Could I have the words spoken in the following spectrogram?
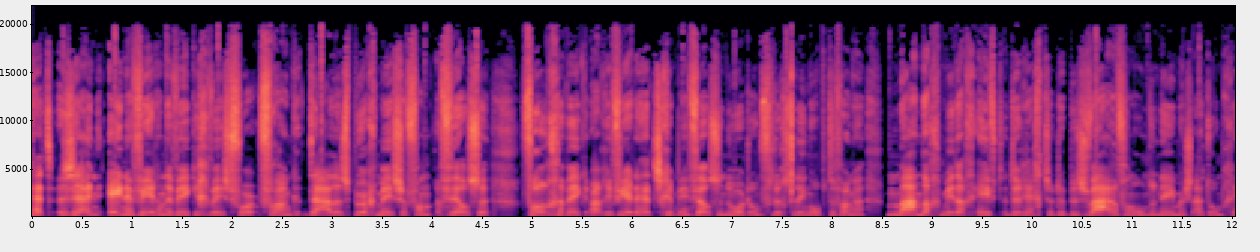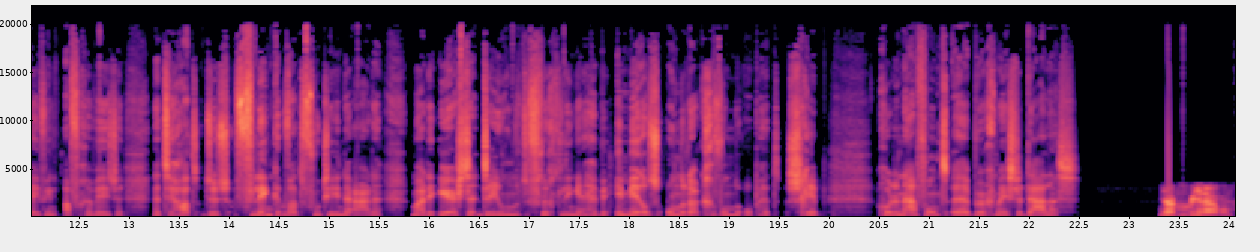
Het zijn enerverende weken geweest voor Frank Dales, burgemeester van Velsen. Vorige week arriveerde het schip in Velsen-Noord om vluchtelingen op te vangen. Maandagmiddag heeft de rechter de bezwaren van ondernemers uit de omgeving afgewezen. Het had dus flink wat voeten in de aarde. Maar de eerste 300 vluchtelingen hebben inmiddels onderdak gevonden op het schip. Goedenavond, uh, burgemeester Dales. Ja, goedenavond.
